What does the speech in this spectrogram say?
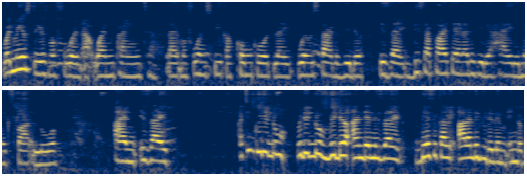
when me used to use my phone at one point like my phone speaker come out like when we start the video it's like this part of the video high the next part low and it's like I think we did do we did do video and then it's like basically all of the video them end up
